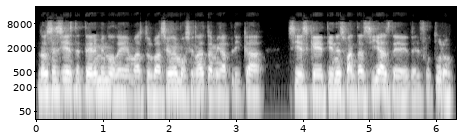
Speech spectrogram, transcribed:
no sé si este término de masturbación emocional también aplica si es que tienes fantasías de, del futuro.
